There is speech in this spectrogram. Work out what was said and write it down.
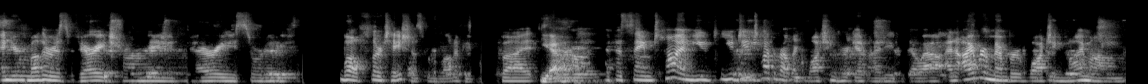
and your mother is very charming very sort of well flirtatious with a lot of people but yeah at the same time you you do talk about like watching her get ready to go out and i remember watching my mom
